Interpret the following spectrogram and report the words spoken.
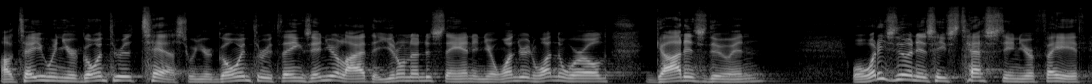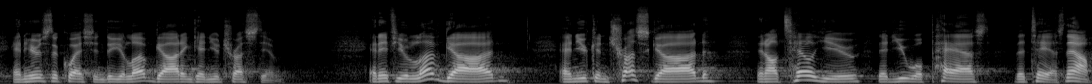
I'll tell you when you're going through a test, when you're going through things in your life that you don't understand and you're wondering what in the world God is doing. Well, what He's doing is He's testing your faith. And here's the question Do you love God and can you trust Him? And if you love God and you can trust God, then I'll tell you that you will pass the test. Now,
